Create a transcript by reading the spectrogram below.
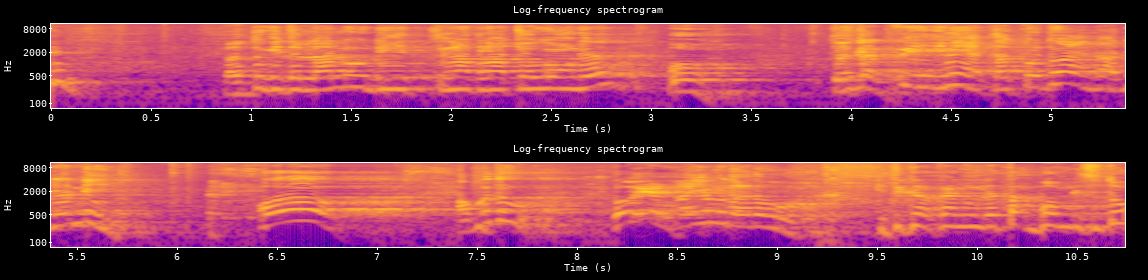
Lepas tu kita lalu di tengah-tengah corong dia. Oh, teruskan. Tapi ini takut tuan ada ni. Oh, apa tu? Okey, saya pun tak tahu. Kita akan letak bom di situ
